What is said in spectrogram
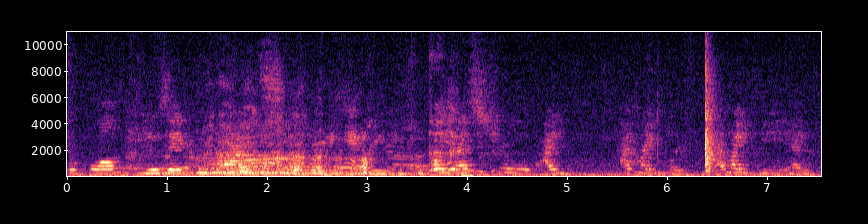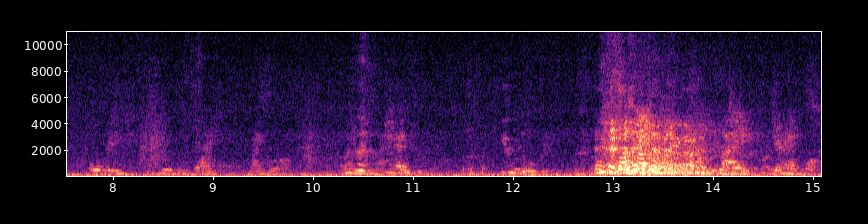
football, music, arts, snowboarding, and reading. Oh yeah, that's true. I I might work, I might be head over you before I, I grow up. Like, head, You will be. like your head boss.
